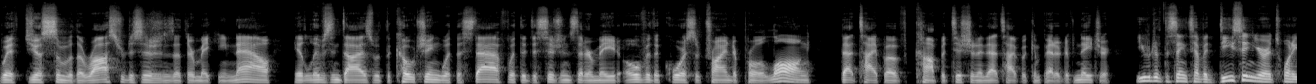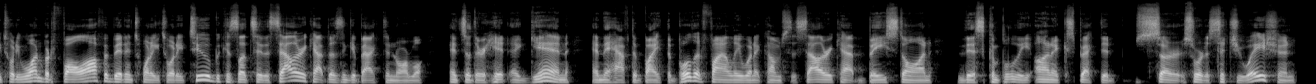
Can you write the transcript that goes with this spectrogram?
with just some of the roster decisions that they're making now. It lives and dies with the coaching, with the staff, with the decisions that are made over the course of trying to prolong that type of competition and that type of competitive nature. Even if the Saints have a decent year in 2021, but fall off a bit in 2022, because let's say the salary cap doesn't get back to normal. And so they're hit again and they have to bite the bullet finally when it comes to salary cap based on this completely unexpected sort of situation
